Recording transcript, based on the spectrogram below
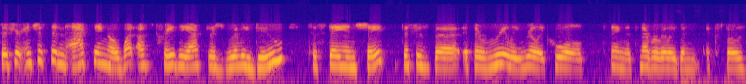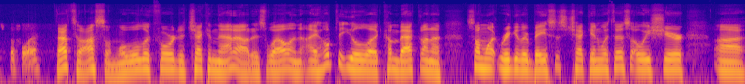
So if you're interested in acting or what us crazy actors really do to stay in shape, this is the it's a really really cool thing that's never really been exposed before. That's awesome. Well, we'll look forward to checking that out as well. And I hope that you'll uh, come back on a somewhat regular basis, check in with us, always share uh,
